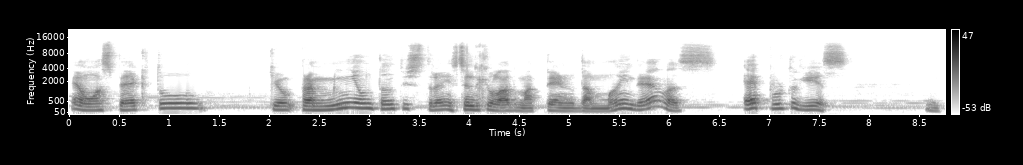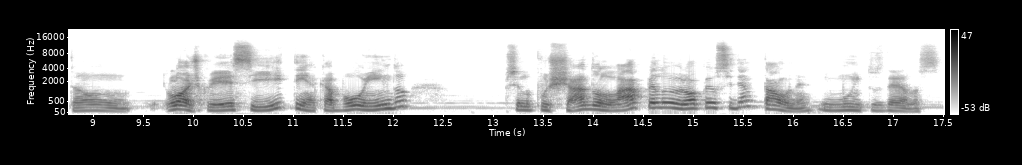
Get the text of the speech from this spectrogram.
É um aspecto que para mim é um tanto estranho, sendo que o lado materno da mãe delas é português. Então, lógico, esse item acabou indo sendo puxado lá pela Europa Ocidental, né? Em muitos delas.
